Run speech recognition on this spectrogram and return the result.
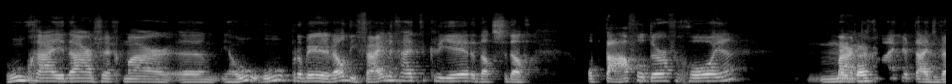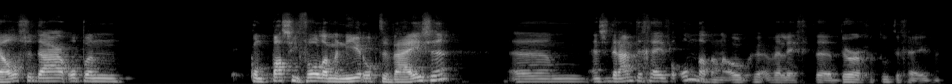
Hoe ga je daar, zeg maar, ehm, ja, hoe, hoe probeer je wel die veiligheid te creëren dat ze dat op tafel durven gooien, maar tegelijkertijd wel ze daar op een compassievolle manier op te wijzen. Um, en ze de ruimte geven om dat dan ook eh, wellicht uh, durven toe te geven.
